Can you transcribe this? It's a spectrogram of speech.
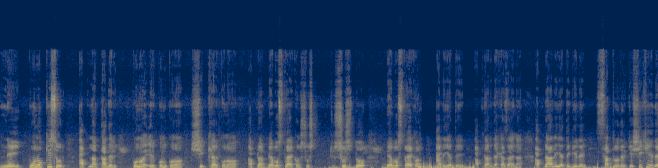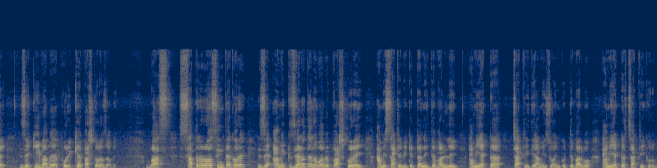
নেই কোনো কিছুর আপনার তাদের কোনো এরকম কোনো শিক্ষার কোনো আপনার ব্যবস্থা এখন সুস- সুস্থ ব্যবস্থা এখন আলিয়াতে আপনার দেখা যায় না। আপনার আলিয়াতে গেলে ছাত্রদেরকে শিখিয়ে দেয় যে কীভাবে পরীক্ষায় পাশ করা যাবে। বাস ছাত্ররাও চিন্তা করে যে আমি যেন তেনভাবে পাশ করেই আমি সার্টিফিকেটটা নিতে পারলেই আমি একটা চাকরিতে আমি জয়েন করতে পারব, আমি একটা চাকরি করব।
